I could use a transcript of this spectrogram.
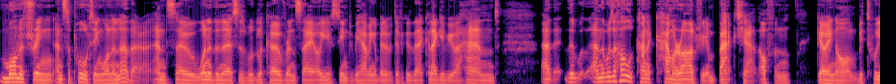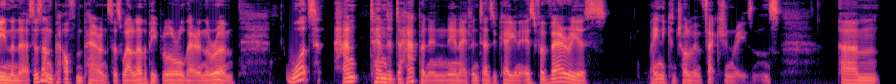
monitoring and supporting one another. And so one of the nurses would look over and say, Oh, you seem to be having a bit of a difficulty there. Can I give you a hand? Uh, the, and there was a whole kind of camaraderie and back chat often going on between the nurses and often parents as well and other people who are all there in the room. What han- tended to happen in neonatal intensive care unit is for various, mainly control of infection reasons, um,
